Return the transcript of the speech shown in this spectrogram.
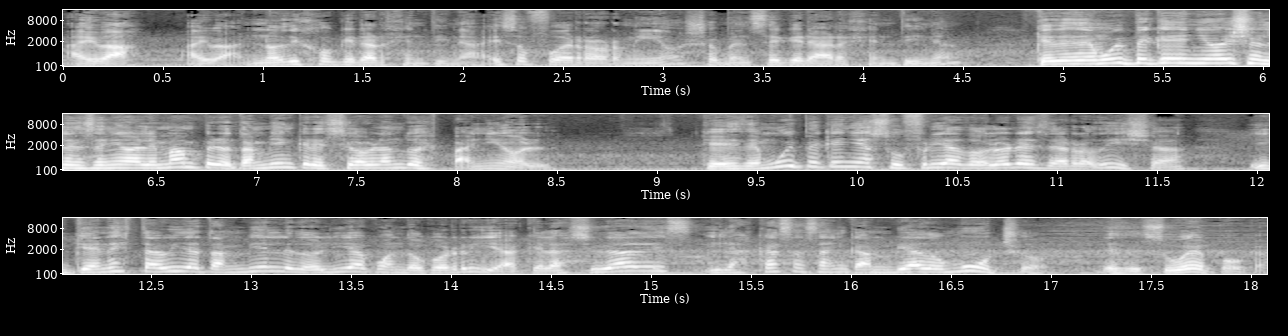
Ahí va, ahí va. No dijo que era Argentina. Eso fue error mío. Yo pensé que era Argentina. Que desde muy pequeño ellos le enseñaron alemán, pero también creció hablando español. Que desde muy pequeña sufría dolores de rodilla y que en esta vida también le dolía cuando corría. Que las ciudades y las casas han cambiado mucho desde su época.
